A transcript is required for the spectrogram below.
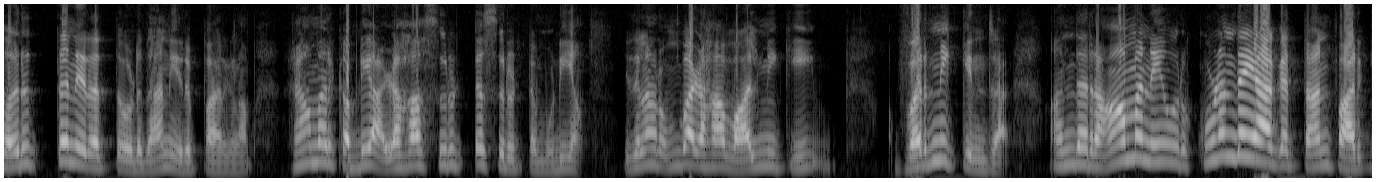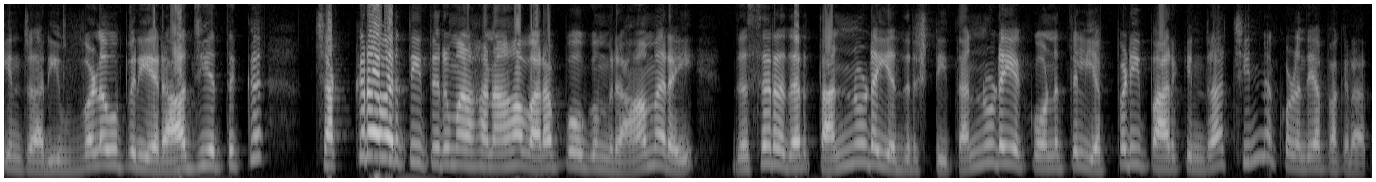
கருத்த நிறத்தோடு தான் இருப்பார்களாம். ராமருக்கு அப்படியே அழகாக சுருட்ட சுருட்ட முடியும். இதெல்லாம் ரொம்ப அழகாக வால்மீகி வர்ணிக்கின்றார். அந்த ராமனை ஒரு குழந்தையாகத்தான் பார்க்கின்றார். இவ்வளவு பெரிய ராஜ்யத்துக்கு சக்கரவர்த்தி திருமகனாக வரப்போகும் ராமரை தசரதர் தன்னுடைய திருஷ்டி தன்னுடைய கோணத்தில் எப்படி பார்க்கின்றார்? சின்ன குழந்தையா பார்க்கிறார்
